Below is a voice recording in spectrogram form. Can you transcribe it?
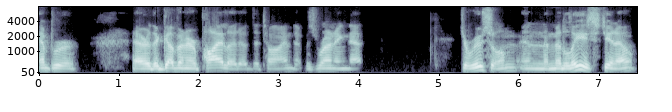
emperor or the governor Pilate of the time that was running that Jerusalem in the Middle East. You know,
